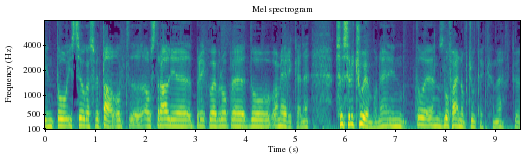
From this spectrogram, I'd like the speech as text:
in to iz celega sveta, od eh, Avstralije preko Evrope do Amerike. Ne. Se srečujemo ne, in to je en zelo fajn občutek, ki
